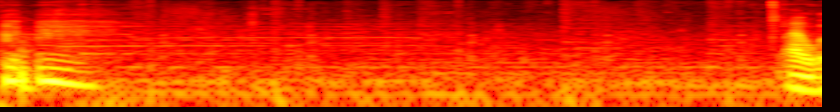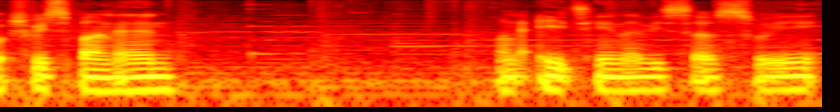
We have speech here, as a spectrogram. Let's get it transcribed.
I wish we spun in on 18. That'd be so sweet.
